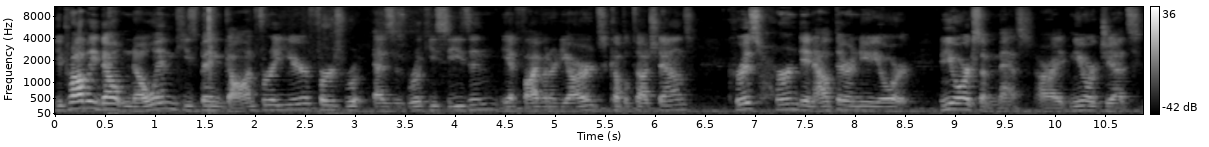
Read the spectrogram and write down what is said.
You probably don't know him. He's been gone for a year. First as his rookie season, he had 500 yards, a couple touchdowns. Chris Herndon out there in New York. New York's a mess. All right, New York Jets.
